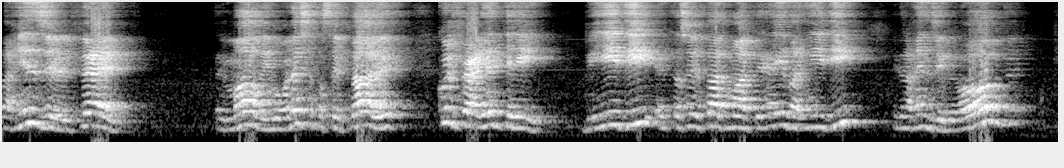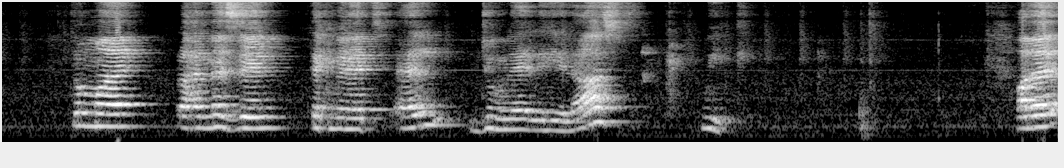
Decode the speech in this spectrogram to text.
راح ينزل الفعل الماضي هو نفس التصريف الثالث. كل فعل ينتهي ب ed التصريف الثالث مالته أيضا ed إذا راح ينزل روب ثم راح ننزل تكملة الجملة اللي هي last week. هذا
